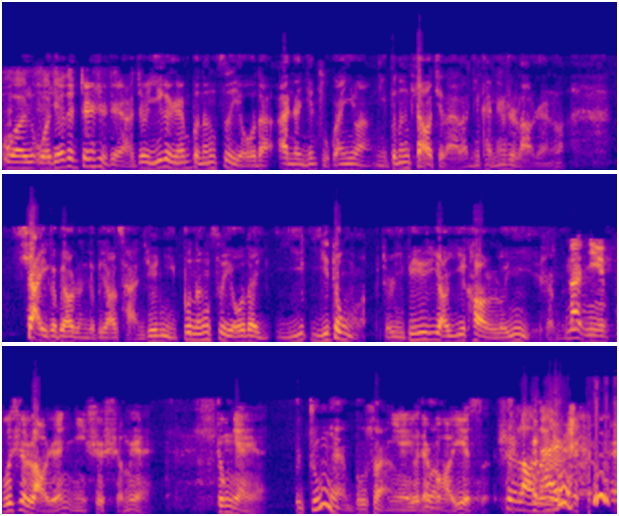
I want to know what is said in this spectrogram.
我我觉得真是这样，就是一个人不能自由的按照你主观意愿，你不能跳起来了，你肯定是老人了。下一个标准就比较惨，就是你不能自由的移移动了，就是你必须要依靠轮椅什么的。那你不是老人，你是什么人？中年人，中年不算，你也有点不好意思。是老男人，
